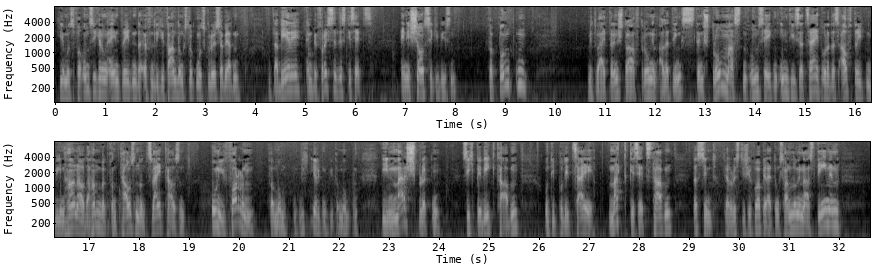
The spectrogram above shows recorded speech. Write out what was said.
Hier muss Verunsicherung eintreten, der öffentliche Fahndungsdruck muss größer werden. Und da wäre ein befristetes Gesetz eine Chance gewesen, verbunden mit weiteren Strafdrohungen. Allerdings den Strommasten umsägen in dieser Zeit oder das Auftreten wie in Hanau oder Hamburg von 1000 und 2000 uniform vermummten, nicht irgendwie vermummten, die in Marschblöcken sich bewegt haben und die Polizei matt gesetzt haben, das sind terroristische Vorbereitungshandlungen. Aus denen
